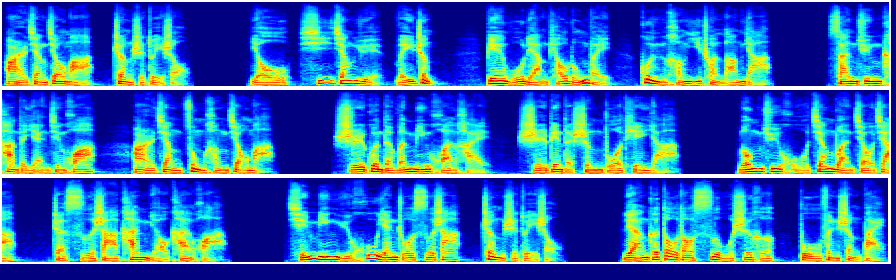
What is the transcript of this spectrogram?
二将交马正是对手。有西江月为证，鞭舞两条龙尾，棍横一串狼牙。三军看得眼睛花。二将纵横交马，使棍的闻名环海，使鞭的声波天涯。龙驹虎将乱交加，这厮杀堪秒看花。秦明与呼延灼厮杀正是对手，两个斗到四五十合，不分胜败。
